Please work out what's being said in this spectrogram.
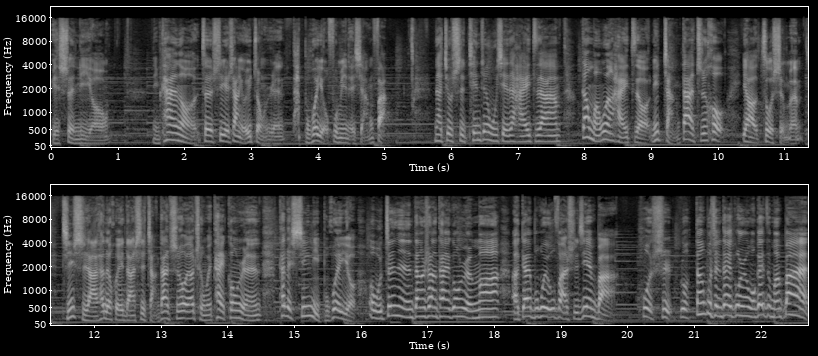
越顺利哦。你看哦，这世界上有一种人，他不会有负面的想法。那就是天真无邪的孩子啊！当我们问孩子哦，你长大之后要做什么？即使啊，他的回答是长大之后要成为太空人，他的心里不会有哦，我真的能当上太空人吗？啊，该不会无法实践吧？或是若当不成代工人，我该怎么办？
